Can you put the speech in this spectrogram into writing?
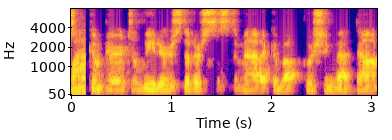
wow. compared to leaders that are systematic about pushing that down.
